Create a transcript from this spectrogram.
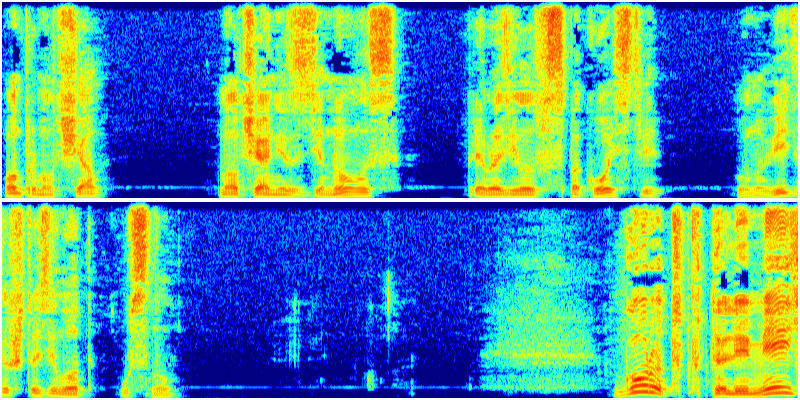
Он промолчал. Молчание сдянулось, преобразилось в спокойствие. Он увидел, что Зелот уснул. Город Птолемей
